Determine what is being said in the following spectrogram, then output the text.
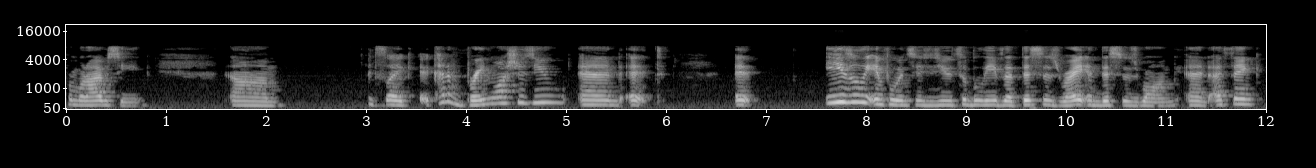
From what I was seeing. Um, it's like it kind of brainwashes you and it it easily influences you to believe that this is right and this is wrong. And I think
